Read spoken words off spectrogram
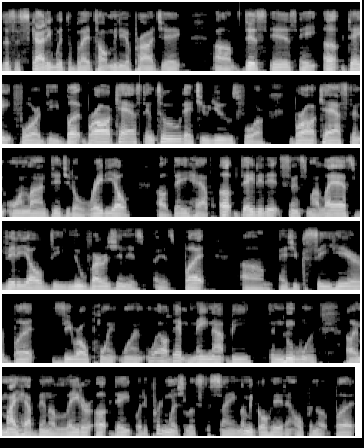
This is Scotty with the Black Talk Media Project. Um, this is a update for the Butt broadcasting tool that you use for broadcasting online digital radio. Uh, they have updated it since my last video. The new version is is Butt. Um, as you can see here, Butt 0.1. Well, that may not be the new one. Uh, it might have been a later update, but it pretty much looks the same. Let me go ahead and open up Butt.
